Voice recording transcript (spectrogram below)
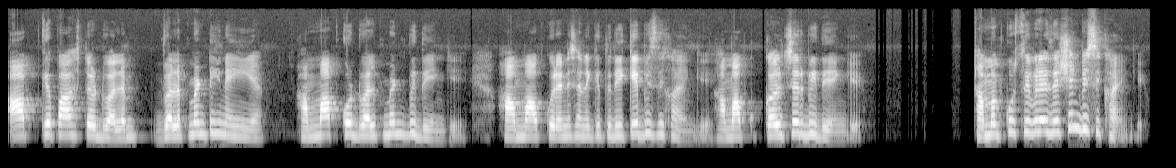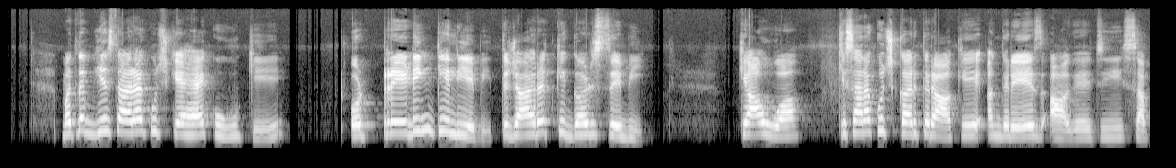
आपके पास तो डेवलप डेवलपमेंट ही नहीं है। हम आपको डेवलपमेंट भी देंगे। हम आपको रहने सहने के तरीके भी सिखाएँगे। हम आपको कल्चर भी देंगे। हम आपको सिविलाइजेशन भी सिखाएँगे। मतलब ये सारा कुछ क्या कह कुहू के और ट्रेडिंग के लिए भी, तजारत के गर्ज से भी। क्या हुआ कि सारा कुछ कर करा के अंग्रेज़ आ गए जी सब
